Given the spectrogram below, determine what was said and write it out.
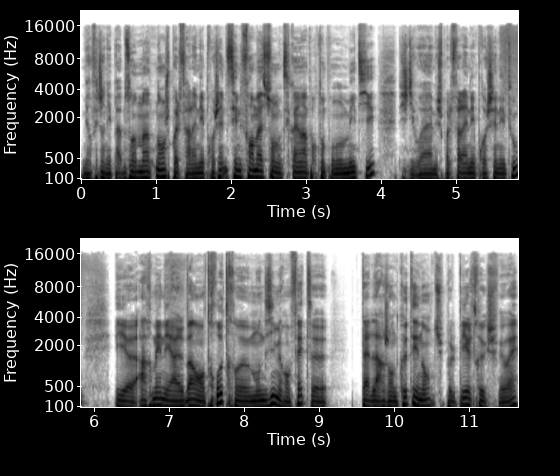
Mais en fait, j'en ai pas besoin maintenant. Je pourrais le faire l'année prochaine. C'est une formation, donc c'est quand même important pour mon métier. Puis je dis ouais, mais je pourrais le faire l'année prochaine et tout. Et euh, Armen et Alba, entre autres, m'ont dit mais en fait. Euh, T'as de l'argent de côté, non? Tu peux le payer le truc. Je fais ouais.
